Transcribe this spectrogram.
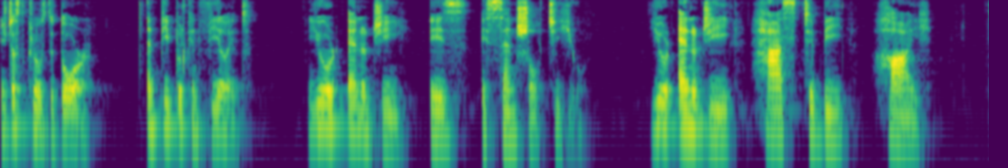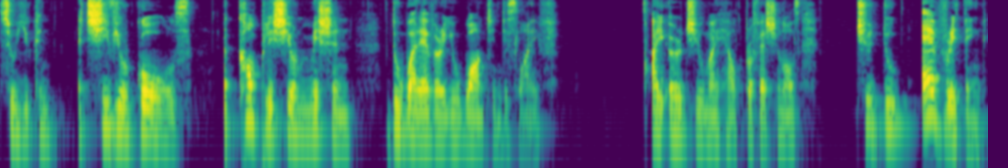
You just close the door and people can feel it. Your energy is essential to you. Your energy has to be high so you can achieve your goals, accomplish your mission, do whatever you want in this life. I urge you, my health professionals, to do everything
